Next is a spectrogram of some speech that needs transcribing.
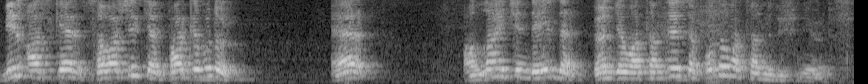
bir asker savaşırken farkı budur. Eğer Allah için değil de önce vatan dersek o da vatanını düşünüyordur.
